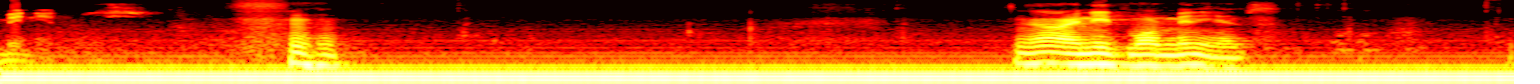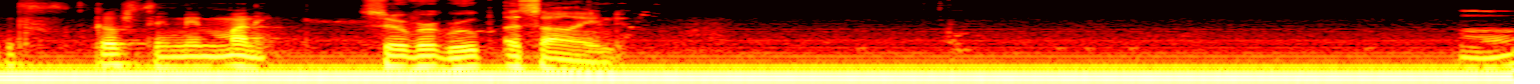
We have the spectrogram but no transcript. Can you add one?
minions. no, I need more minions. It's costing me money. Server group assigned. Hmm?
